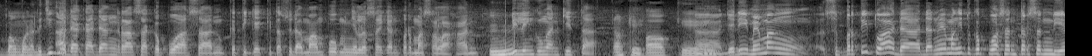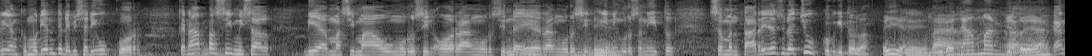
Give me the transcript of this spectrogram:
Bang Maulana juga. ada kadang rasa kepuasan ketika kita sudah mampu menyelesaikan permasalahan Mhm. di lingkungan kita. Oke. Oke. Nah, jadi memang seperti itu ada dan memang itu kepuasan tersendiri yang kemudian tidak bisa diukur. Kenapa Iya. sih misal dia masih mau ngurusin orang, ngurusin Hmm. daerah, ngurusin ini, ngurusin itu, sementara dia sudah cukup gitu loh. Iya, Iya, iya. udah nyaman gitu Nah, ya. Kan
